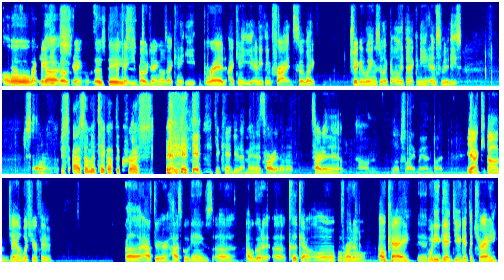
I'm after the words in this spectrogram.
Oh I can't gosh, eat Bojangles. those I can't eat Bojangles. I can't eat bread. I can't eat anything fried. So like chicken wings are like the only thing I can eat and smoothies. So Just ask them to take off the crust. you can't do that, man. It's harder than it. It's harder than it um, looks like, man. But yeah, um, Jaylon, what's your food? uh, after high school games, uh, I would go to uh, cookout. Oh, right up. okay. Yeah. What do you get? Do you get the tray?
